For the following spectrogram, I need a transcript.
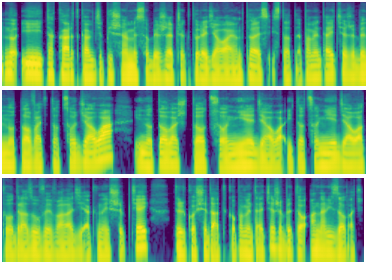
No i ta kartka, gdzie piszemy sobie rzeczy, które działają, to jest istotne. Pamiętajcie, żeby notować to, co działa i notować to, co nie działa i to, co nie działa, to od razu wywalać jak najszybciej, tylko się da. Tylko pamiętajcie, żeby to analizować.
